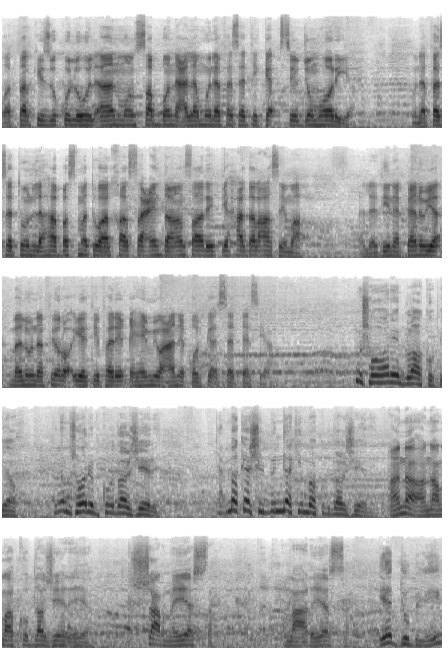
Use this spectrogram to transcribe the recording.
والتركيز كله الآن منصب على منافسة كأس الجمهورية منافسة لها بصمتها الخاصة عند أنصار اتحاد العاصمة الذين كانوا يأملون في رؤية فريقهم يعانق الكأس التاسعة مشهورين بلا coupe يا اخو إحنا مشهورين ب coupe d'Algérie. تاع ما كاش البنا كيما coupe d'Algérie. أنا أنا على coupe d'Algérie هي. الشعر ما هي الصح. النهار هي الصح. يا doublé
